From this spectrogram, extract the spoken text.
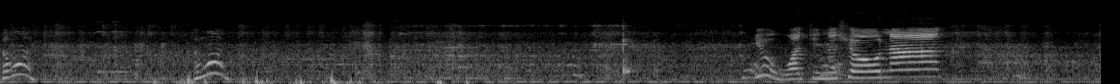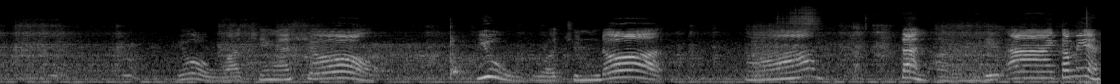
Come on. Come on. You're watching the show now? You're watching a show. You watching that? Huh? Tan on the eye. Come here.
